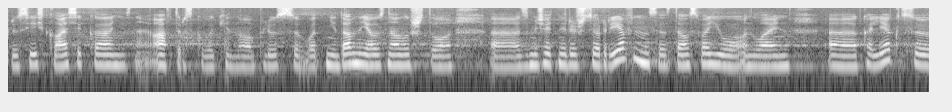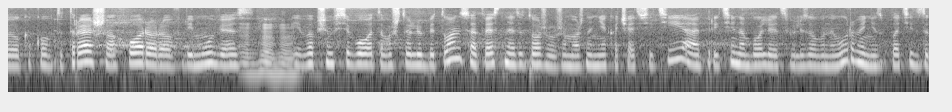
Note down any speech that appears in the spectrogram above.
плюс есть классика, не знаю, авторского кино, плюс вот недавно я узнала, что э, замечательный режиссер Ревн создал свою онлайн э, коллекцию какого-то трэша, хорроров, би-мувис и, в общем, всего того, что любит он. Соответственно, это тоже уже можно не качать в сети, а перейти на более цивилизованный уровень и заплатить за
